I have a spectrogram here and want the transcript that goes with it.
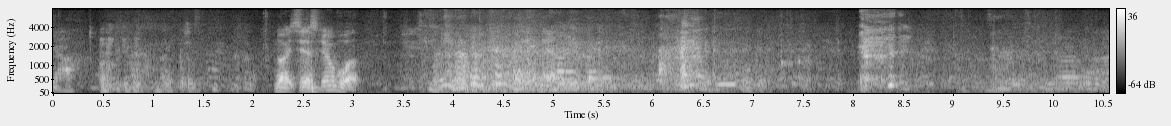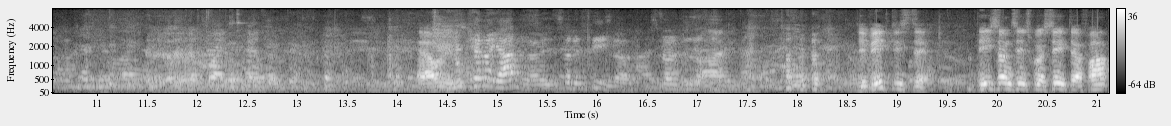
Ja. Når I ser skrivebordet. Ærgerligt. Nu kender jeg den, så er det fint, og så er det videre. Det vigtigste, det I sådan set skulle have set derfra,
